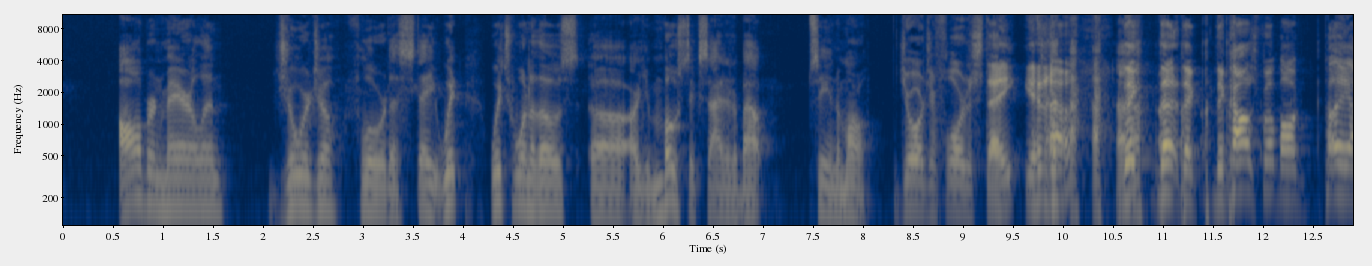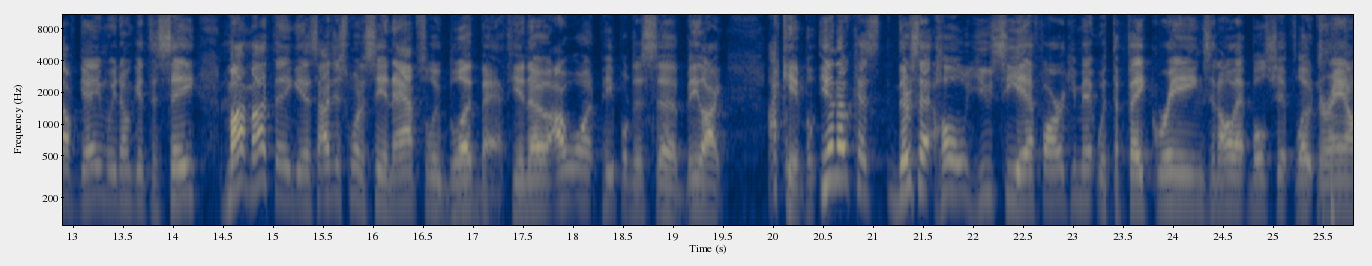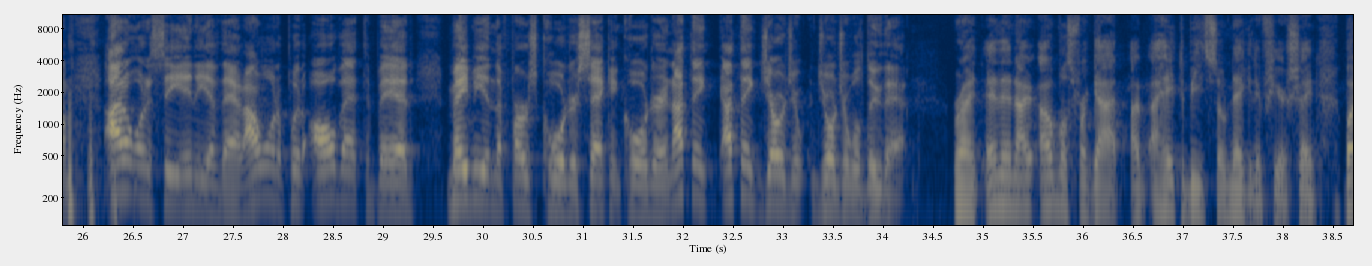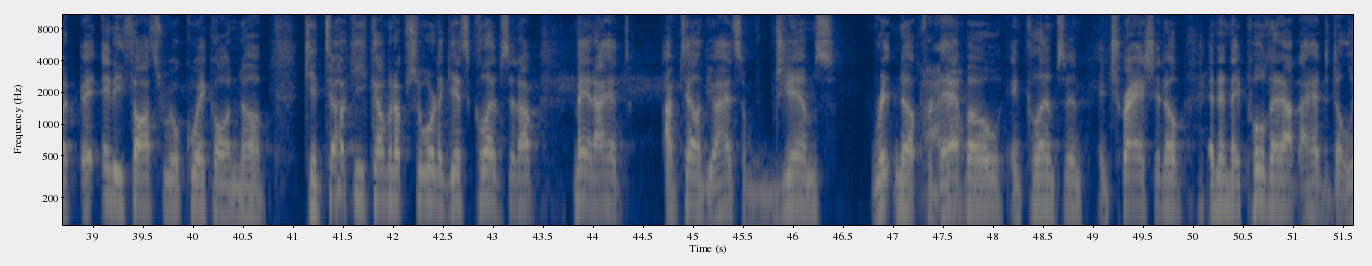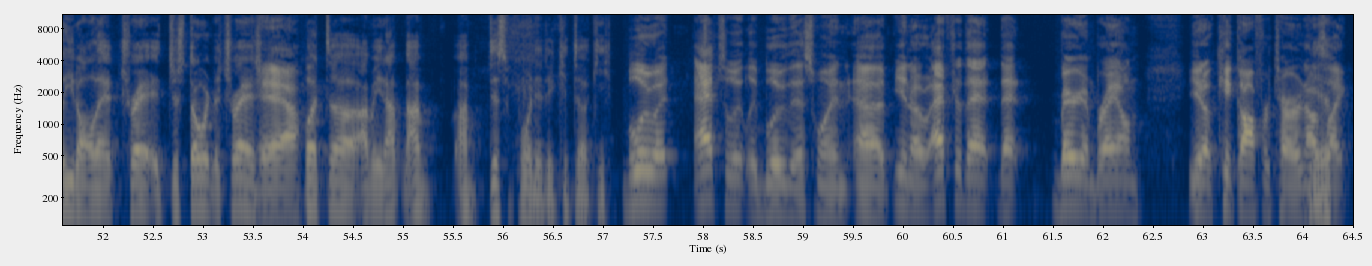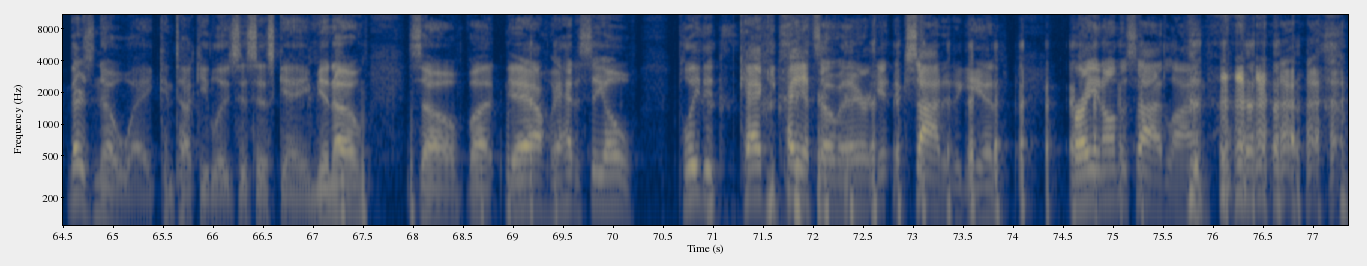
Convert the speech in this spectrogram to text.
Auburn, Maryland, Georgia, Florida State. Which which one of those uh, are you most excited about seeing tomorrow? Georgia, Florida State, you know, the, the, the, the college football playoff game we don't get to see. My, my thing is, I just want to see an absolute bloodbath, you know. I want people to just, uh, be like, I can't believe, you know, because there's that whole UCF argument with the fake rings and all that bullshit floating around. I don't want to see any of that. I want to put all that to bed, maybe in the first quarter, second quarter, and I think I think Georgia Georgia will do that. Right. And then I, I almost forgot. I, I hate to be so negative here, Shane, but any thoughts real quick on uh, Kentucky coming up short against Clemson? I, man, I had, I'm telling you, I had some gems written up for I know. Dabo and Clemson and trashing them. And then they pulled it out. And I had to delete all that trash, just throw it in the trash. Yeah. But uh, I mean, I, I'm, I'm disappointed in Kentucky. blew it. Absolutely blew this one. Uh, you know, after that that Barion Brown, you know, kickoff return, I was Yep. like, "There's no way Kentucky loses this game." You know, so but yeah, we had to see old pleated khaki pants over there getting excited again, praying on the sideline.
